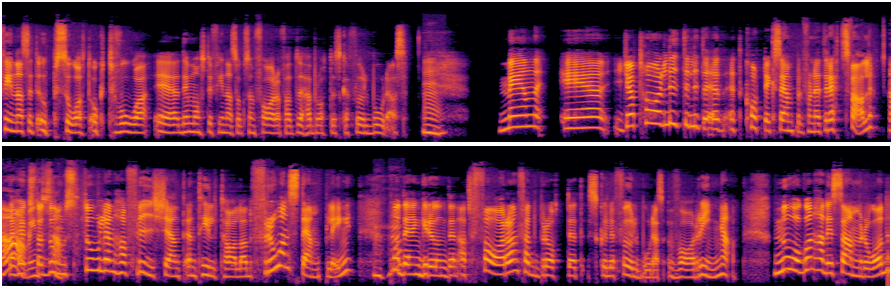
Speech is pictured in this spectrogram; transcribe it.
finnas ett uppsåt och två, eh, det måste finnas också en fara för att det här brottet ska fullbordas. Mm. Men eh, jag tar lite, lite ett, ett kort exempel från ett rättsfall Ah, där Högsta domstolen har frikänt en tilltalad från stämpling Mhm. på den grunden att faran för att brottet skulle fullbordas var ringa. Någon hade i samråd,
